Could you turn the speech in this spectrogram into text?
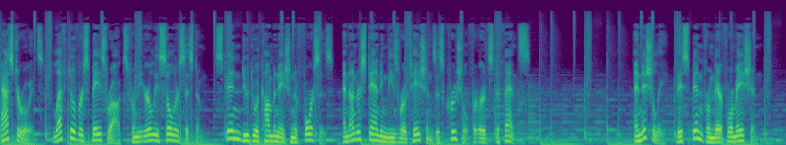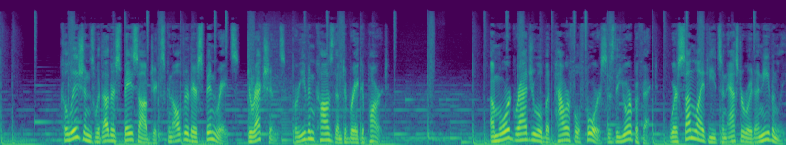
Asteroids, leftover space rocks from the early solar system, spin due to a combination of forces, and understanding these rotations is crucial for Earth's defense. Initially, they spin from their formation. Collisions with other space objects can alter their spin rates, directions, or even cause them to break apart. A more gradual but powerful force is the Yorp effect, where sunlight heats an asteroid unevenly,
